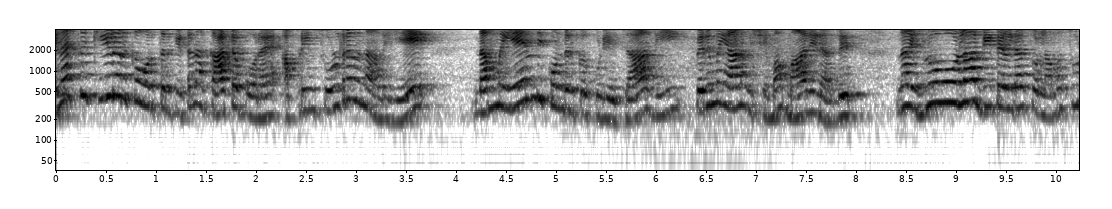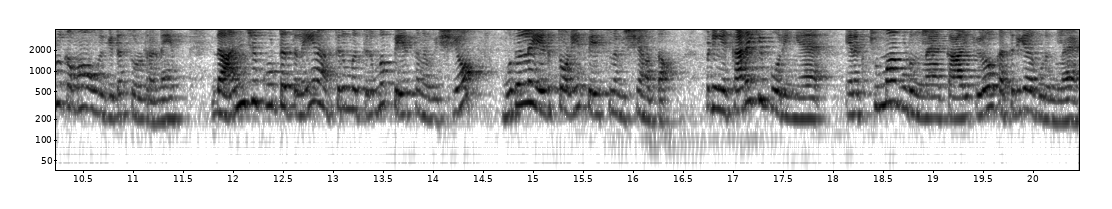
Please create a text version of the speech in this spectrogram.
எனக்கு கீழே இருக்க ஒருத்தர்கிட்ட நான் காட்ட போகிறேன் அப்படின்னு சொல்கிறதுனாலேயே நம்ம ஏந்தி கொண்டிருக்கக்கூடிய ஜாதி பெருமையான விஷயமா மாறிடாது. நான் இவ்வளோலாம் டீட்டெயில்டாக சொல்லாமல் சுருக்கமாக உங்ககிட்ட சொல்கிறேனே இந்த அஞ்சு கூட்டத்துலேயும் நான் திரும்ப திரும்ப பேசின விஷயம் முதல்ல எடுத்தோடனே பேசின விஷயம் அதான். இப்போ நீங்கள் கடைக்கு போகிறீங்க எனக்கு சும்மா கொடுங்களேன் கால் கிலோ கத்திரிக்காய் கொடுங்களேன்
